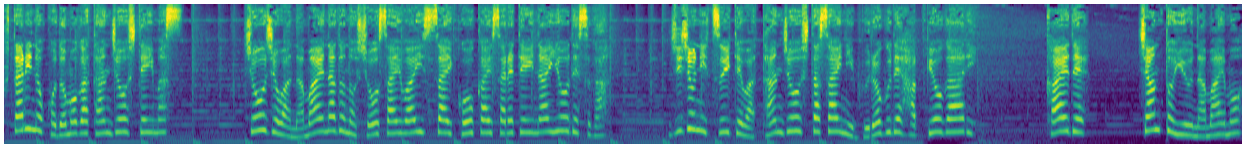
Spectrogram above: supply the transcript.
2人の子供が誕生しています。長女は名前などの詳細は一切公開されていないようですが次女については誕生した際にブログで発表があり楓ちゃんという名前も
